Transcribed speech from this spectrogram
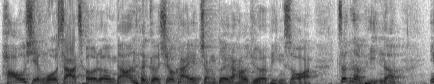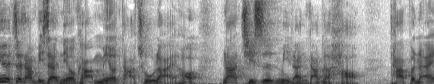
好险我刹车了。然后那个修卡也讲对了，他会觉得平手啊，真的平了。因为这场比赛纽卡没有打出来哈，那其实米兰打得好，他本来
